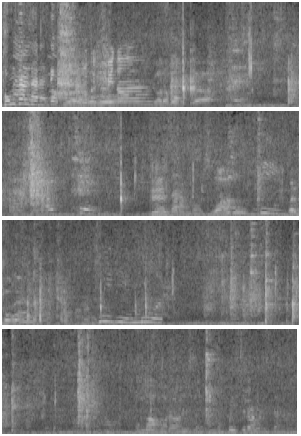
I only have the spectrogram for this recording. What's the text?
동산 사는데 잘 먹겠습니다. 연아 먹자. 치, 음. 와. 티, 빨리 먹어. 티리 뭐. 엄마가 뭐라 그랬어? 다 먹고 있으라고 그랬잖아.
